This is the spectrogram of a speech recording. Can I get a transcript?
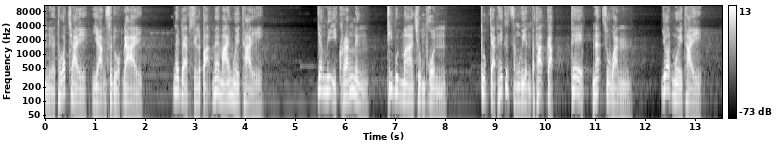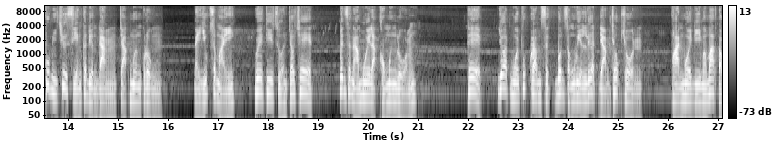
เหนือทวัชชัยอย่างสะดวกได้ ในแบบศิลปะแม่ไม้มวยไทย ยังมีอีกครั้งหนึ่งที่บุญมาชุมพล ถูกจัดให้ขึ้นสังเวียนปะทะกับเทพณสุวรรณยอดมวยไทยผู้มีชื่อเสียงกระเดื่องดังจากเมืองกรุง ในยุคสมัย เวทีสวนเจ้าเชษเป็นสนามมวยหลักของเมืองหลวง เทพยอดมวยผู้กรำศึกบนสังเวียนเลือดอย่างโชคโชน ผ่านมวยดีมามากต่อ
